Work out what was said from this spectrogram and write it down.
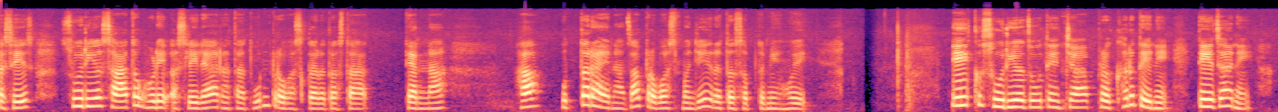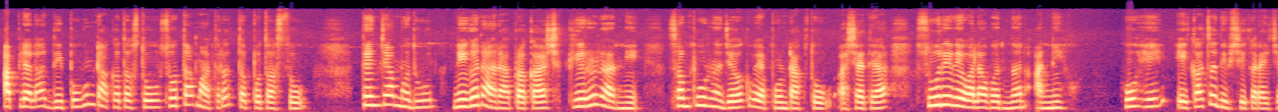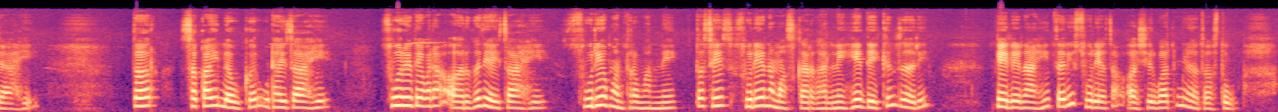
तसेच सूर्य सात घोडे असलेल्या रथातून प्रवास करत असतात. त्यांना हा उत्तरायणाचा प्रवास म्हणजे रथसप्तमी होय. एक सूर्य जो त्यांच्या प्रखरतेने तेजाने आपल्याला दिपवून टाकत असतो स्वतः मात्र तपत असतो. त्यांच्यामधून निघणारा प्रकाश किरणांनी संपूर्ण जग व्यापून टाकतो. अशा त्या सूर्यदेवाला वंदन आणि हो हे एकाच दिवशी करायचे आहे. तर सकाळी लवकर उठायचं आहे. सूर्यदेवाला अर्घ द्यायचा आहे. सूर्यमंत्र म्हणणे तसेच सूर्यनमस्कार घालणे हे देखील जरी केले नाही तरी सूर्याचा आशीर्वाद मिळत असतो.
